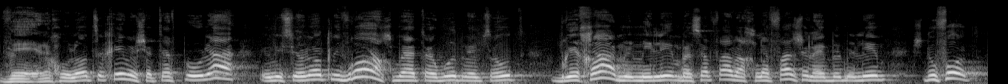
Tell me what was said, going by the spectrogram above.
ואנחנו לא צריכים לשתף פעולה עם ניסיונות לברוח מהתרבות באמצעות בריחה ממילים בשפה והחלפה שלהם במילים שדופות,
